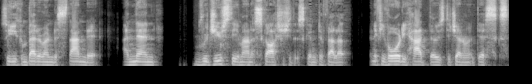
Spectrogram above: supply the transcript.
so you can better understand it and then reduce the amount of scar tissue that's going to develop. And if you've already had those degenerate discs,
